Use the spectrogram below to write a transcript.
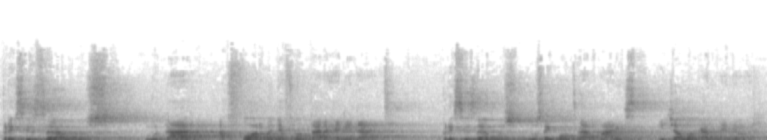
Precisamos mudar a forma de afrontar a realidade precisamos nos encontrar mais e dialogar melhor.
